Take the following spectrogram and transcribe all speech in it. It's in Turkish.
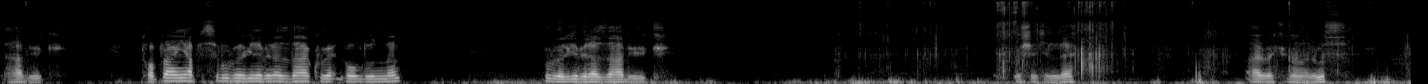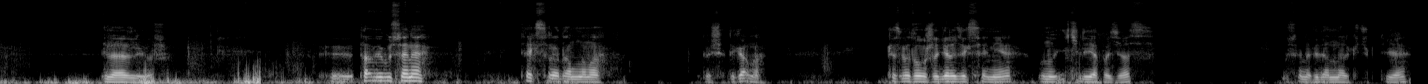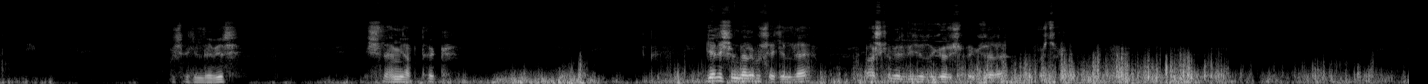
daha büyük. Toprağın yapısı bu bölgede biraz daha kuvvetli olduğundan bu bölge biraz daha büyük. Bu şekilde arbekünalarımız ilerliyor. Ee, tabii bu sene tek sıra damlama döşedik ama kısmet olursa gelecek seneye bunu ikili yapacağız. Bu sene fidanlar küçük diye bu şekilde bir işlem yaptık. Gelişimleri bu şekilde. Başka bir videoda görüşmek üzere. Hoşçakalın.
